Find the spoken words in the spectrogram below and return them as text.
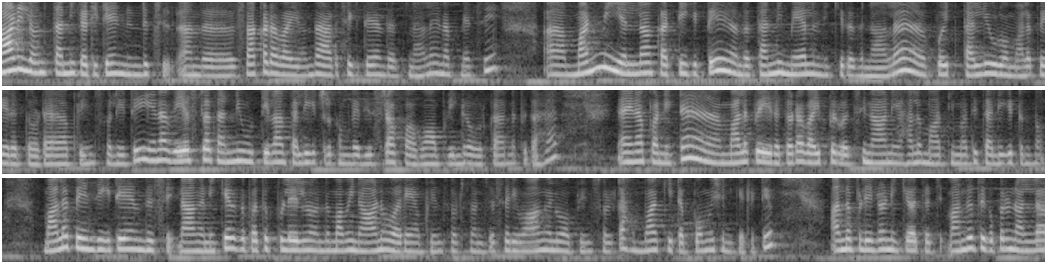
மாடியில் வந்து தண்ணி கட்டிகிட்டே நின்றுச்சு. அந்த சாக்கடை வாய் வந்து அடைச்சிக்கிட்டே இருந்ததுனால என்ன பண்ணிச்சு மண்ணி எல்லாம் கட்டிக்கிட்டு அந்த தண்ணி மேலே நிற்கிறதுனால போயிட்டு தள்ளி விடுவோம் மழை பெய்யறதோட அப்படின்னு சொல்லிட்டு. ஏன்னா வேஸ்ட்டாக தண்ணி சுற்றிலாம் தள்ளிக்கிட்டு இருக்க முடியாது இஸ்ராஃப் ஆகும் அப்படிங்கிற ஒரு காரணத்துக்காக நான் என்ன பண்ணிட்டேன் மழை பெய்கிறதோட வைப்பர் வச்சு நானும் எங்களும் மாற்றி மாற்றி தள்ளிக்கிட்டு இருந்தோம். மழை பெஞ்சிக்கிட்டே இருந்துச்சு. நாங்கள் நிற்கிறத பார்த்து பிள்ளைகளும் வந்து மாமி நானும் வரேன் அப்படின்னு சொல்லிட்டு சொன்னிச்சு சரி வாங்கலும் அப்படின்னு சொல்லிட்டு அம்மா கிட்ட பெர்மிஷன் கேட்டுட்டு அந்த பிள்ளைகளும் நிற்க வச்சாச்சு. வந்ததுக்கப்புறம் நல்லா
